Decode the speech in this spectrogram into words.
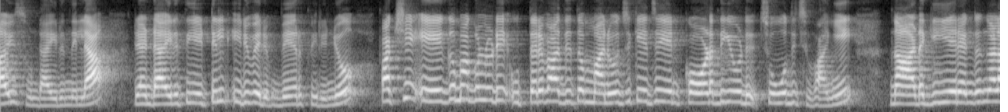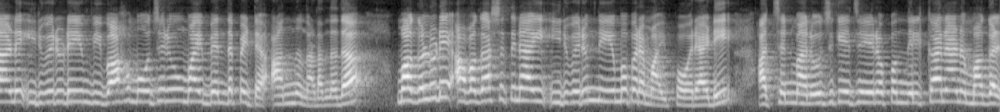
ആയുസ് ഉണ്ടായിരുന്നില്ല രണ്ടായിരത്തി എട്ടിൽ ഇരുവരും വേർപിരിഞ്ഞു. പക്ഷേ ഏകമകളുടെ ഉത്തരവാദിത്വം മനോജ് കെ ജയൻ കോടതിയോട് ചോദിച്ചു വാങ്ങി. നാടകീയ രംഗങ്ങളാണ് ഇരുവരുടെയും വിവാഹമോചനവുമായി ബന്ധപ്പെട്ട് അന്ന് നടന്നത്. മകളുടെ അവകാശത്തിനായി ഇരുവരും നിയമപരമായി പോരാടി. അച്ഛൻ മനോജ് കെ ജയനൊപ്പം നിൽക്കാനാണ് മകൾ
